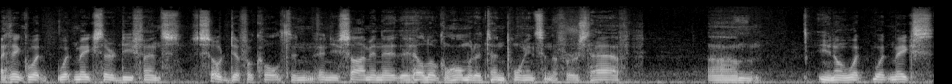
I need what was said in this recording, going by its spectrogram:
I think what, what makes their defense so difficult, and, and you saw, I mean, they, they held Oklahoma to 10 points in the first half. Um, you know what what makes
